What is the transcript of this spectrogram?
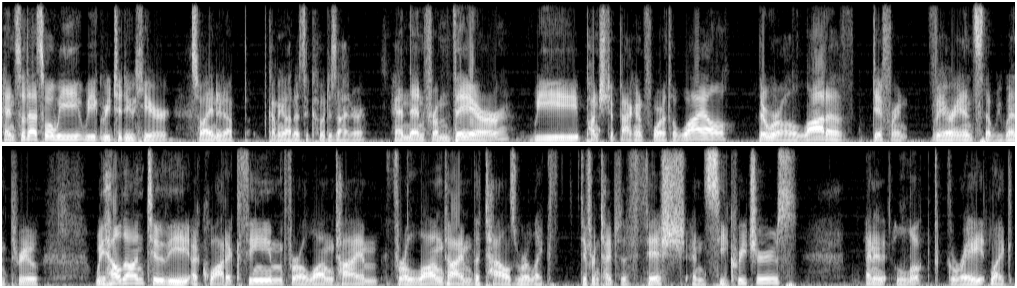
And so that's what we, we agreed to do here. So I ended up coming on as a co designer. And then from there, we punched it back and forth a while. There were a lot of different variants that we went through. We held on to the aquatic theme for a long time. For a long time, the tiles were like different types of fish and sea creatures and it looked great. Like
